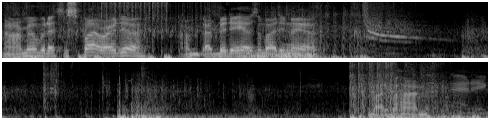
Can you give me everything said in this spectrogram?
Now remember, that's the spot right there. I'm, I bet they have somebody in there. Somebody behind me. Attic.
